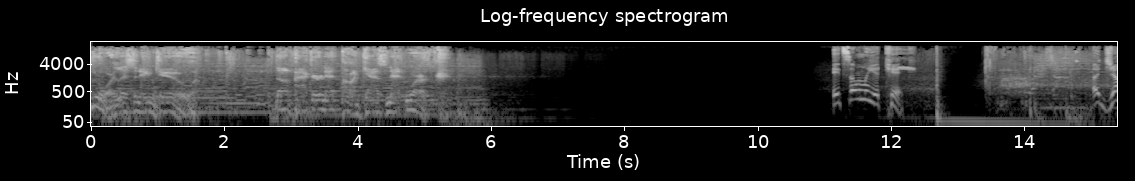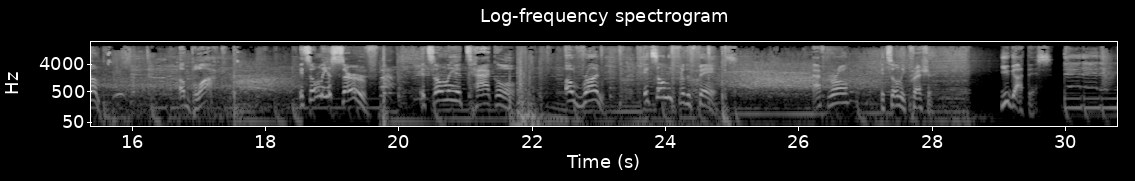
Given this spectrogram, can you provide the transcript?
You're listening to the Packernet Podcast Network. It's only a kick, a jump, a block. It's only a serve. It's only a tackle, a run. It's only for the fans. After all, it's only pressure. You got this.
